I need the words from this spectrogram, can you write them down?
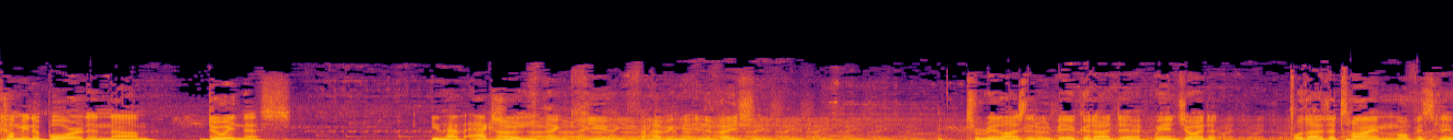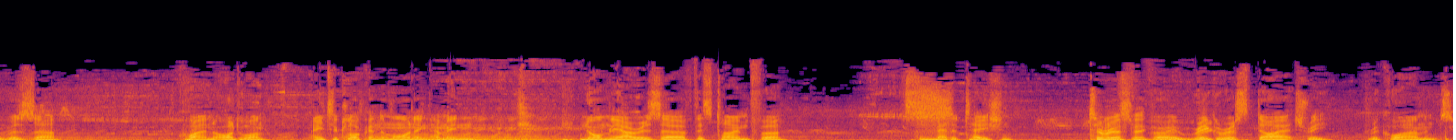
coming aboard and um, doing this. You have actually. no, thank you for having the innovation to realize that it would be a good idea. We enjoyed it. Although the time obviously was uh, quite an odd one. Eight o'clock in the morning. I mean, normally I reserve this time for some meditation. Terrific. Some very rigorous dietary requirements.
